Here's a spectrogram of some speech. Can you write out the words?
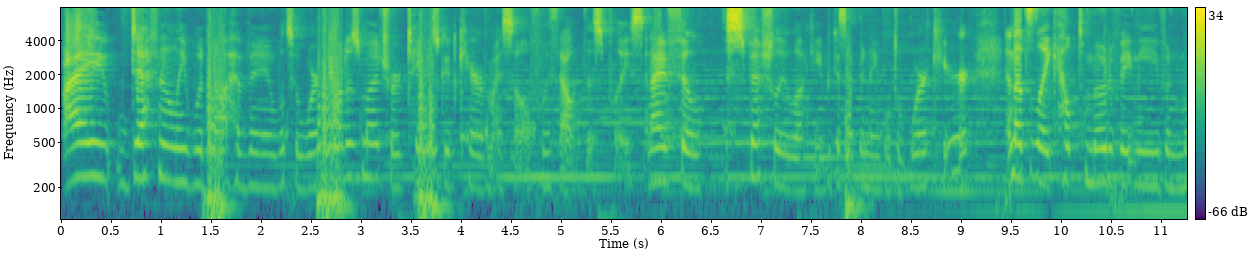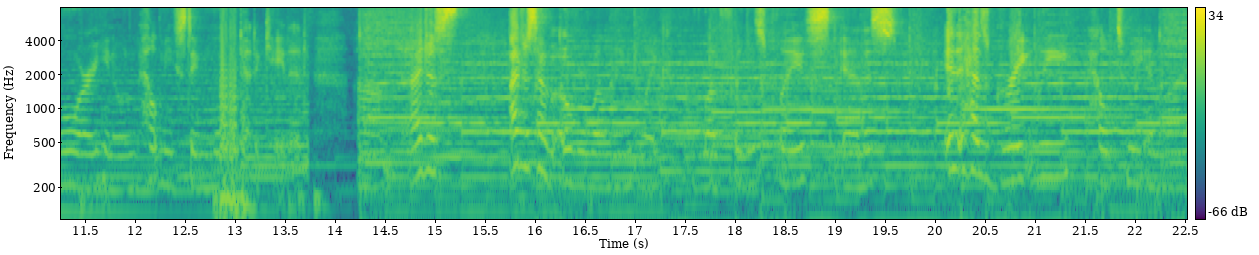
I definitely would not have been able to work out as much or take as good care of myself without this place. And I feel especially lucky because I've been able to work here. And that's like helped motivate me even more, you know, and help me stay more dedicated. Um, I just, I just have overwhelming like love for this place, and it's, it has greatly helped me in my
